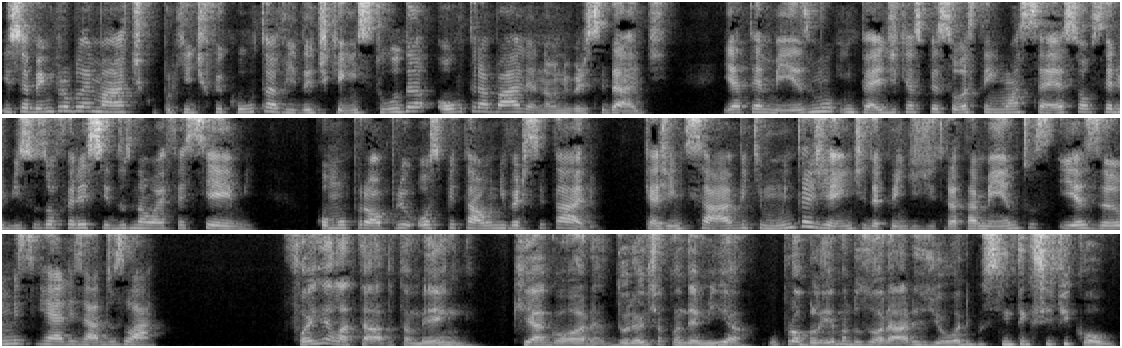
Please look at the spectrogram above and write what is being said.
isso é bem problemático porque dificulta a vida de quem estuda ou trabalha na universidade, e até mesmo impede que as pessoas tenham acesso aos serviços oferecidos na UFSM, como o próprio hospital universitário, que a gente sabe que muita gente depende de tratamentos e exames realizados lá. Foi relatado também que agora, durante a pandemia, o problema dos horários de ônibus se intensificou.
